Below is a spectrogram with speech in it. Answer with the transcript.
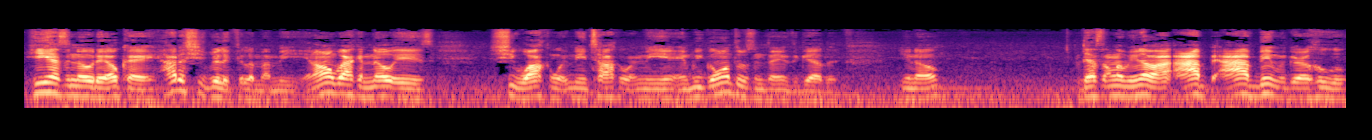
he has to know that, okay, how does she really feel about me? And all I can know is she walking with me, talking with me, and we going through some things together. You know? That's only we know. I, I I've been with girls who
